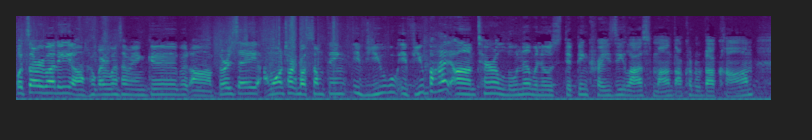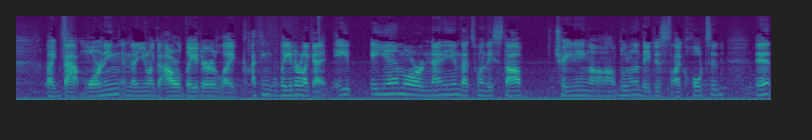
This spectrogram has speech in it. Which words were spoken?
What's up, everybody? Um, hope everyone's having good. But um, Thursday, I want to talk about something. If you if you buy um Terra Luna when it was dipping crazy last month on Crypto.com, like that morning, and then you know like an hour later, like I think later like at 8 a.m. or 9 a.m. That's when they stopped trading uh Luna. They just like halted it.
